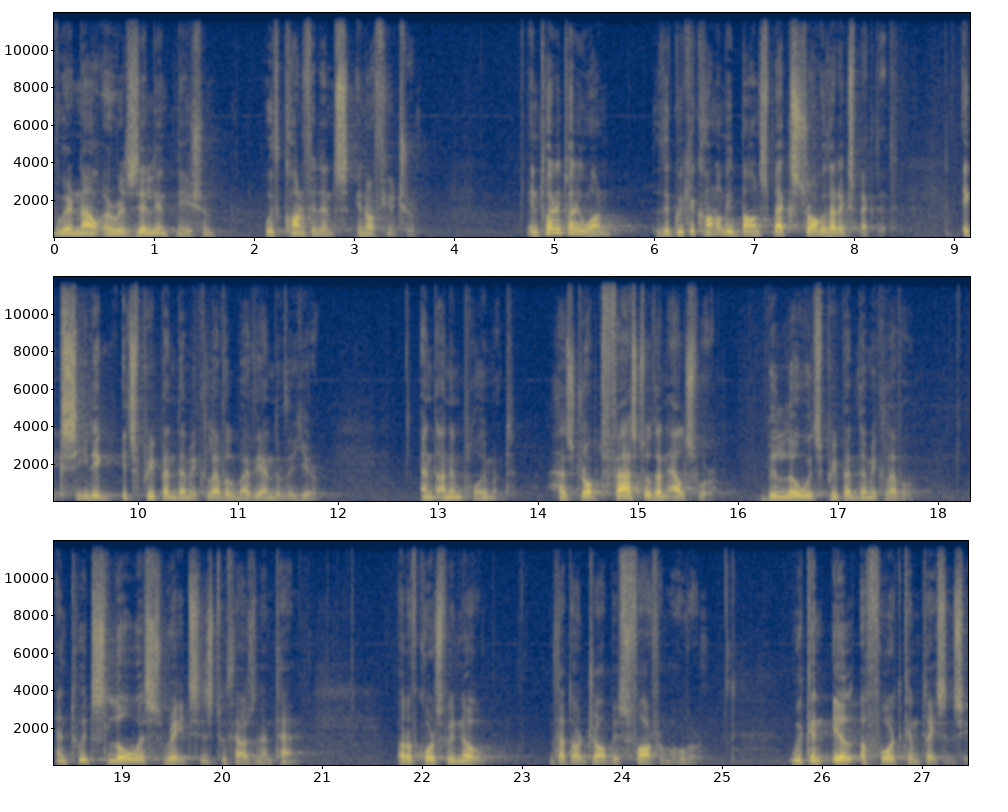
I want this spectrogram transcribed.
We are now a resilient nation with confidence in our future. In 2021, the Greek economy bounced back stronger than expected, exceeding its pre-pandemic level by the end of the year. And unemployment has dropped faster than elsewhere, below its pre-pandemic level, and to its lowest rate since 2010. But of course, we know that our job is far from over. We can ill afford complacency.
